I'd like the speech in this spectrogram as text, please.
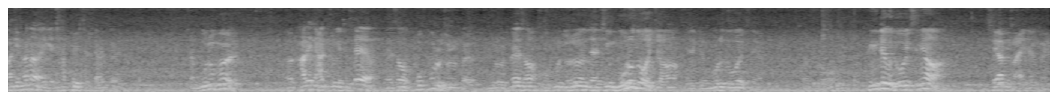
다리 하나가 이게 잡혀 있을 때 할 거예요. 자, 무릎을 어, 가랭이 안쪽에서 빼요. 그래서 복부를 누를 거예요. 무릎을 빼서 복부를 누르는데 지금 모로 누워 있죠. 이렇게 모로 누워 있어요. 옆으로. 등 대고 누워 있으면 제압이 많이 될 거예요.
